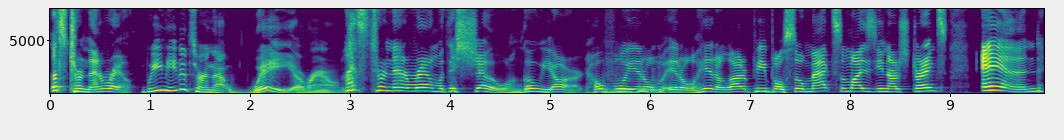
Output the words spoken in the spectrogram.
Let's turn that around. we need to turn that way around. Let's turn that around with this show on Go Yard. Hopefully it'll it'll hit a lot of people. So maximizing our strengths and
